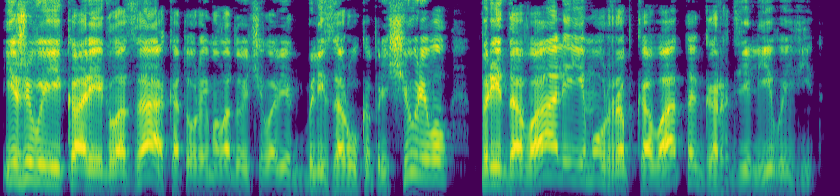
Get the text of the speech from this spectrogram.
и живые карие глаза, которые молодой человек близоруко прищуривал, придавали ему рабковато-горделивый вид.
